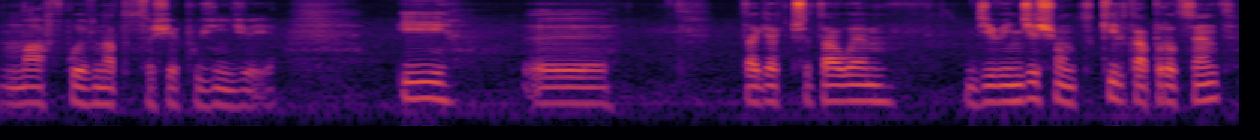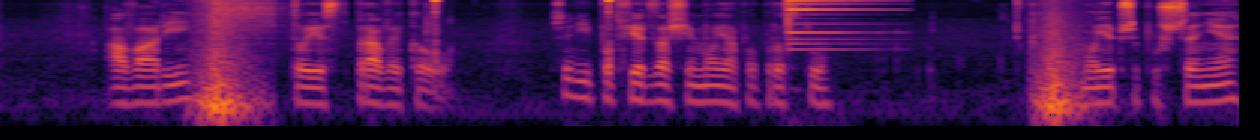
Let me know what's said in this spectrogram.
ma wpływ na to, co się później dzieje. I yy, tak jak czytałem, 90 kilka procent awarii to jest prawe koło. Czyli potwierdza się moja po prostu moje przypuszczenie,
